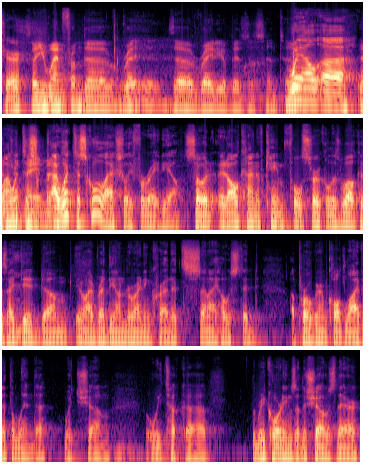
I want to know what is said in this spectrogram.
sure. So you went from the ra- the radio business into Well, uh, well, I went to sc- I went to school actually for radio, so it, it all kind of came full circle as well because I did, um, you know, I read the underwriting credits and I hosted a program called Live at the Linda, which um, we took uh, the recordings of the shows there,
